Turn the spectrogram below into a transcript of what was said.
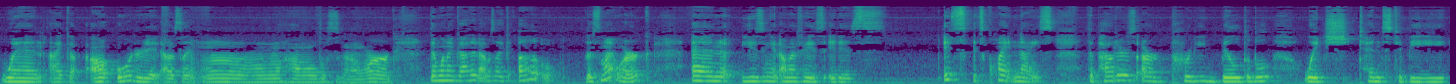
When I got, ordered it, I was like, mm, how this is going to work. Then when I got it, I was like, oh, this might work. And using it on my face, it is it's it's quite nice. The powders are pretty buildable, which tends to be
